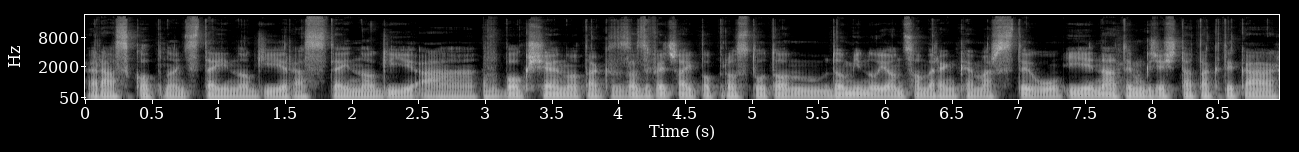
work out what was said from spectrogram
Raz kopnąć z tej nogi, raz z tej nogi, a w boksie no tak zazwyczaj po prostu tą dominującą rękę masz z tyłu i na tym gdzieś ta taktyka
